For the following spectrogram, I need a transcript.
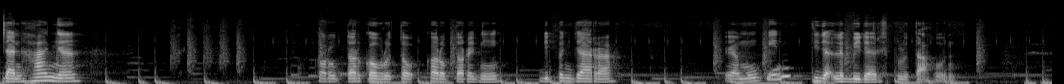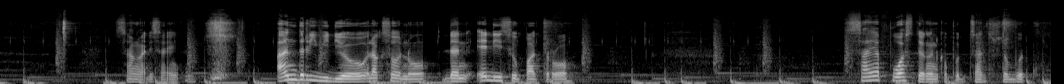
Dan hanya koruptor-koruptor koruptor ini dipenjara ya mungkin tidak lebih dari 10 tahun. Sangat disayangkan. Andri Video Laksono dan Edi Supatro saya puas dengan keputusan tersebut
